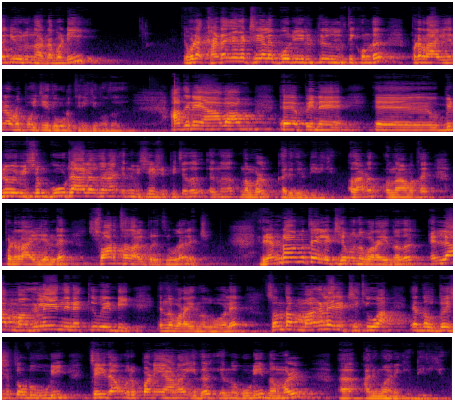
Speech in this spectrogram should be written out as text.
വലിയൊരു നടപടി ഇവിടെ ഘടകകക്ഷികളെ പോലും ഇരുട്ടിൽ നിർത്തിക്കൊണ്ട് പിണറായി വിജയൻ അവിടെ പോയി ചെയ്തു കൊടുത്തിരിക്കുന്നത്. അതിനെ ആവാം പിന്നെ ബിനോയ് വിശ്വം ഗൂഢാലോചന എന്ന് വിശേഷിപ്പിച്ചത് എന്ന് നമ്മൾ കരുതേണ്ടിയിരിക്കുന്നു. അതാണ് ഒന്നാമത്തെ പിണറായി വിജയന്റെ സ്വാർത്ഥ താല്പര്യത്തിലുള്ള ലക്ഷ്യം. രണ്ടാമത്തെ ലക്ഷ്യം എന്ന് പറയുന്നത് എല്ലാ മകളെയും നിനക്ക് വേണ്ടി എന്ന് പറയുന്നത് പോലെ സ്വന്തം മകളെ രക്ഷിക്കുക എന്ന ഉദ്ദേശത്തോടു കൂടി ചെയ്ത ഒരു പണിയാണ് ഇത് എന്നുകൂടി നമ്മൾ അനുമാനിക്കേണ്ടിയിരിക്കുന്നു.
